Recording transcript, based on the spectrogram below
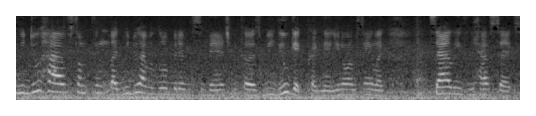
we do have something like we do have a little bit of disadvantage because we do get pregnant. You know what I'm saying? Like, sadly, if we have sex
